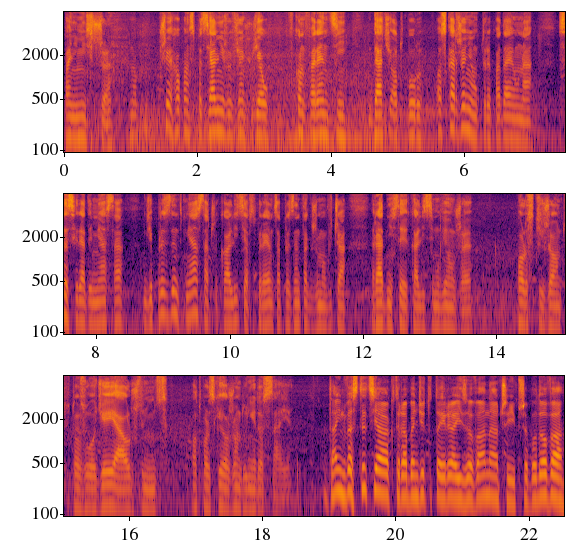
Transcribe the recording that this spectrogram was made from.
Panie ministrze, no, przyjechał pan specjalnie, żeby wziąć udział w konferencji, dać odpór oskarżeniom, które padają na sesji Rady Miasta, gdzie prezydent miasta czy koalicja wspierająca prezydenta Grzymowicza, radni z tej koalicji mówią, że polski rząd to złodzieje, a Olsztyn nic od polskiego rządu nie dostaje. Ta inwestycja, która będzie tutaj realizowana, czyli przebudowa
